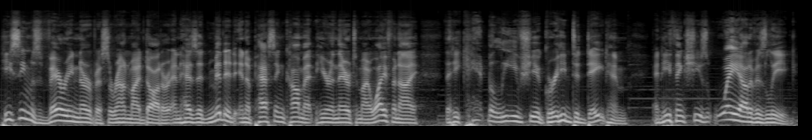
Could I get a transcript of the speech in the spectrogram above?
He seems very nervous around my daughter and has admitted in a passing comment here and there to my wife and I that he can't believe she agreed to date him and he thinks she's way out of his league.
